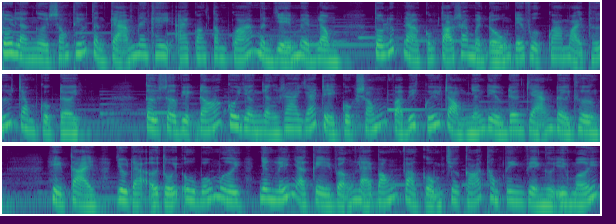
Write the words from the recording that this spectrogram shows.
Tôi là người sống thiếu tình cảm nên khi ai quan tâm quá mình dễ mềm lòng. Tôi lúc nào cũng tỏ ra mình ổn để vượt qua mọi thứ trong cuộc đời. Từ sự việc đó, cô dần nhận ra giá trị cuộc sống và biết quý trọng những điều đơn giản đời thường. Hiện tại, dù đã ở tuổi U40, nhưng Lý Nhã Kỳ vẫn lẻ bóng và cũng chưa có thông tin về người yêu mới.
